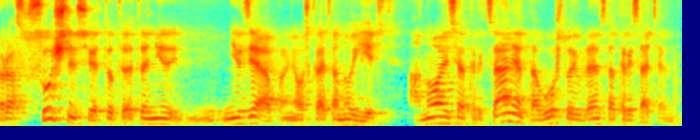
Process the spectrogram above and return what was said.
Раз в сущности, это, это не, нельзя про него сказать, оно есть. Оно есть отрицание того, что является отрицательным.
